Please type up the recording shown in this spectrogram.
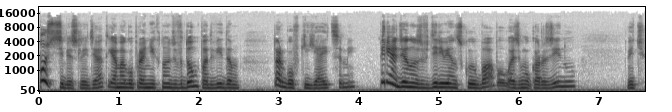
Пусть себе следят. Я могу проникнуть в дом под видом торговки яйцами. Переоденусь в деревенскую бабу, возьму корзину. Ведь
